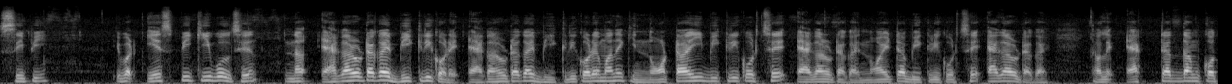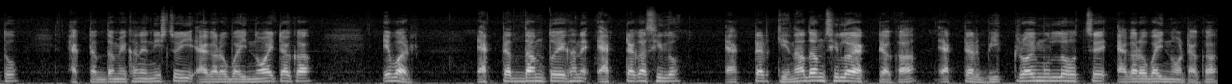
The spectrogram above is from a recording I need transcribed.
সিপি। এবার এসপি কি বলছে? না, এগারো টাকায় বিক্রি করে। এগারো টাকায় বিক্রি করে মানে কি? নটাই বিক্রি করছে, এগারো টাকায়। নয়টা বিক্রি করছে, এগারো টাকায়। তাহলে একটার দাম কত? একটার দাম এখানে নিশ্চয়ই এগারো বাই নয় টাকা। এবার একটার দাম তো এখানে এক টাকা ছিল, একটার কেনা দাম ছিল এক টাকা, একটার বিক্রয় মূল্য হচ্ছে এগারো বাই ন টাকা।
